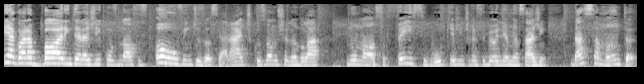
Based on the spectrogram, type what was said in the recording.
E agora bora interagir com os nossos ouvintes oceanáticos. Vamos chegando lá no nosso Facebook. A gente recebeu ali a mensagem da Samanta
